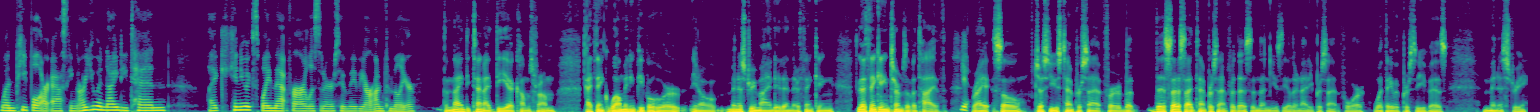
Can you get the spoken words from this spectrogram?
when people are asking, are you a 90/10? Like, can you explain that for our listeners who maybe are unfamiliar? The 90-10 idea comes from i think well-meaning people who are you know ministry minded and they're thinking they're thinking in terms of a tithe yeah. right? So just use 10% for but the set aside 10% for this and then use the other 90% for what they would perceive as ministry.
